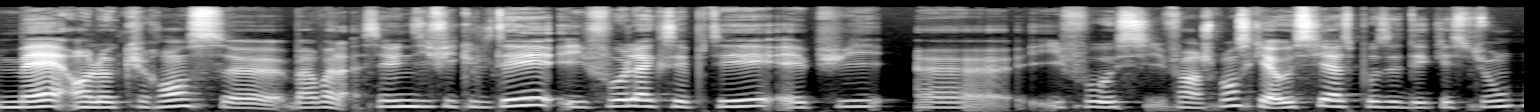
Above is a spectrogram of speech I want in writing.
Mais en l'occurrence, euh, bah voilà, c'est une difficulté. Il faut l'accepter et puis il faut aussi. Enfin, je pense qu'il y a aussi à se poser des questions.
